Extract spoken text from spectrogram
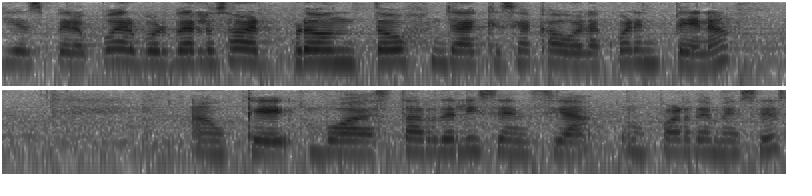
y espero poder volverlos a ver pronto ya que se acabó la cuarentena aunque voy a estar de licencia un par de meses.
